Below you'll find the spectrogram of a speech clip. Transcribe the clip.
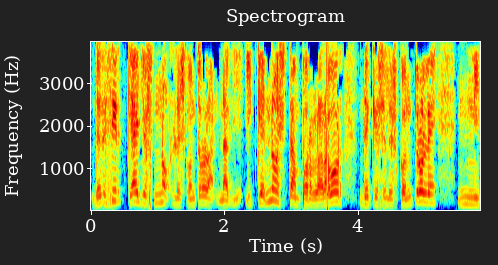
de decir que a ellos no les controla nadie y que no están por la labor de que se les controle, ni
